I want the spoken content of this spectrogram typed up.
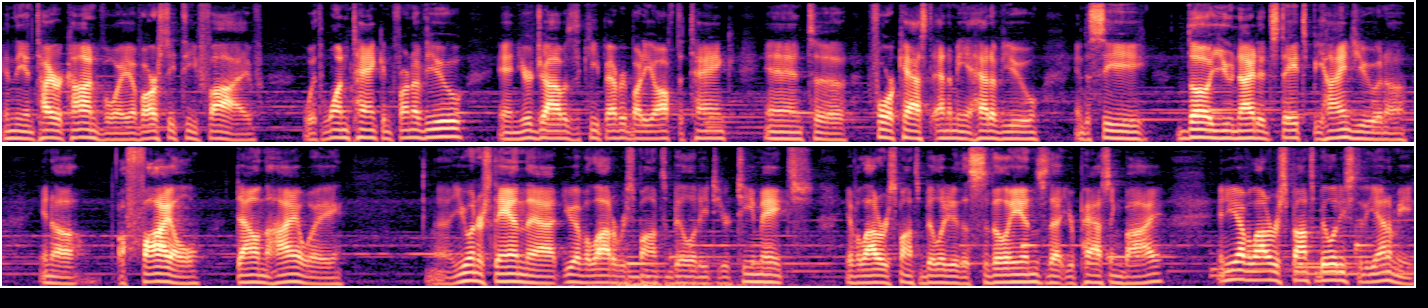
in the entire convoy of RCT-5 with one tank in front of you and your job is to keep everybody off the tank and to forecast enemy ahead of you and to see the United States behind you in a, in a, a file down the highway, uh, you understand that you have a lot of responsibility to your teammates, you have a lot of responsibility to the civilians that you're passing by, and you have a lot of responsibilities to the enemy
